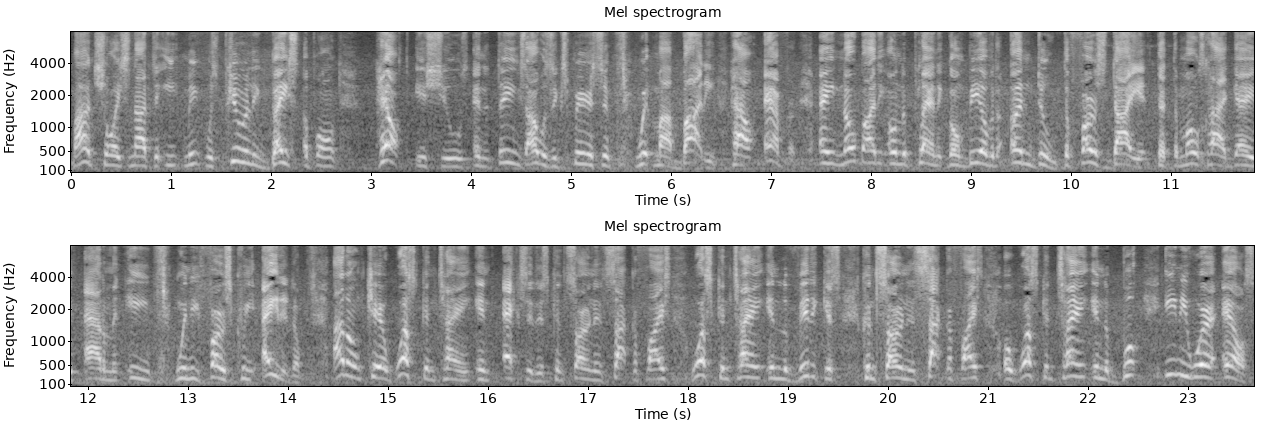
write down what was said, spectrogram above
My choice not to eat meat was purely based upon health issues and the things I was experiencing with my body. However, ain't nobody on the planet gonna be able to undo the first diet that the Most High gave Adam and Eve when He first created them. I don't care what's contained in Exodus concerning sacrifice, what's contained in Leviticus concerning sacrifice, or what's contained in the book anywhere else.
